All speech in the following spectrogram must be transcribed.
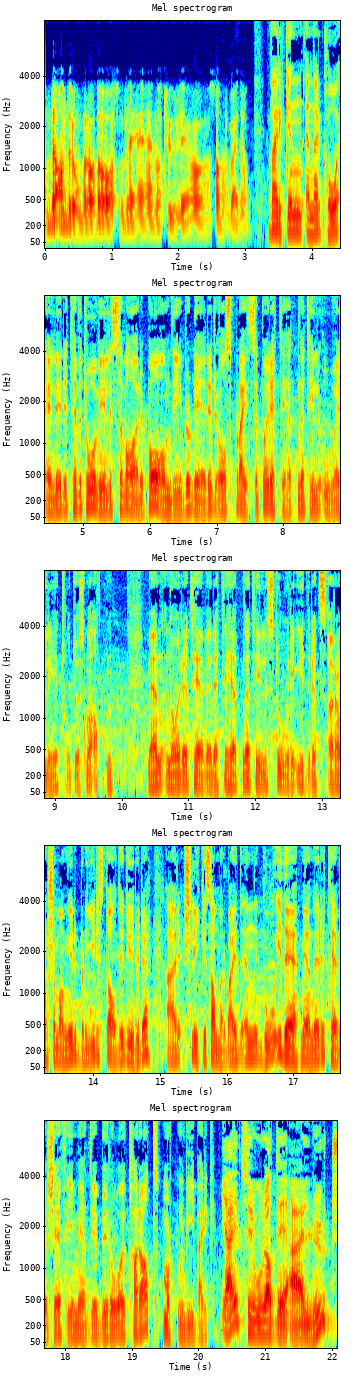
om det er andre områder òg som det er naturlig å samarbeide om. Verken NRK eller TV 2 vil svare på om de vurderer å spleise på rettighetene til OL i 2018. Men når TV-rettighetene til store idrettsarrangementer blir stadig dyrere, er slike samarbeid en god idé, mener TV-sjef i mediebyrået Karat, Morten Wiberg. Jeg tror at det er lurt,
